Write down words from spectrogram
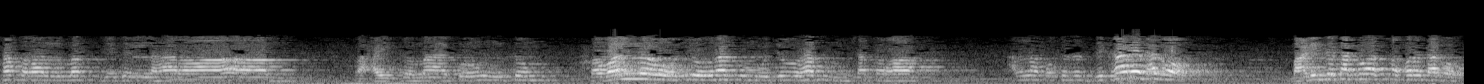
شطر المسجد الحرام فحيثما كنتم আল্লাহ বলতেছে যেখানে থাকো, বাড়িতে থাকো আর সফরে থাকো।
